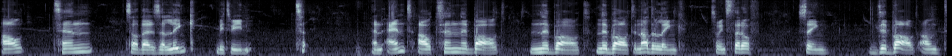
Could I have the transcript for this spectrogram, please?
out and. So there is a link between t and and. Out and about. About. About. Another link. So instead of saying devout out,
